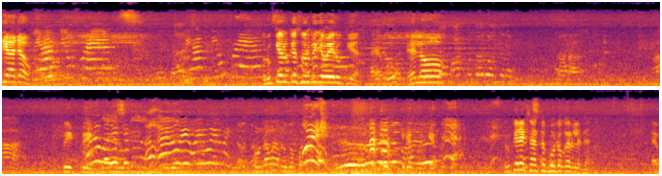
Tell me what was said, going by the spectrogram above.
जी आ जाओ. रुकिए रुकिए सुरभि जी वही रुकिए। हेलो पीट पीट अरे बोले शिव- ओ, ओ, ओए, ओए, ओए, ओए। छोड़ना मत हम लोग को ओए। रुकिए ना, एक साथ में फ़ोटो कर लेते हैं। है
